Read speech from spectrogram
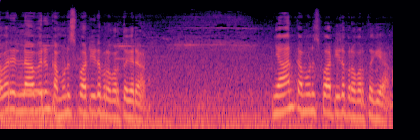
അവരെല്ലാവരും കമ്മ്യൂണിസ്റ്റ് പാർട്ടിയുടെ പ്രവർത്തകരാണ്. ഞാൻ കമ്മ്യൂണിസ്റ്റ് പാർട്ടിയുടെ പ്രവർത്തകയാണ്.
